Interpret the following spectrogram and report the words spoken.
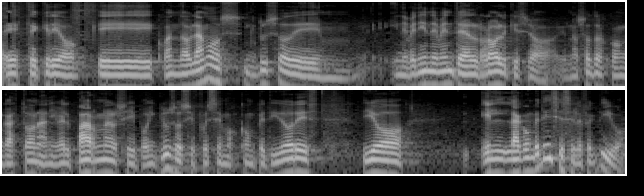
este, creo. que cuando hablamos incluso de, independientemente del rol que yo, nosotros con Gastón a nivel partnership o incluso si fuésemos competidores, digo, la competencia es el efectivo,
